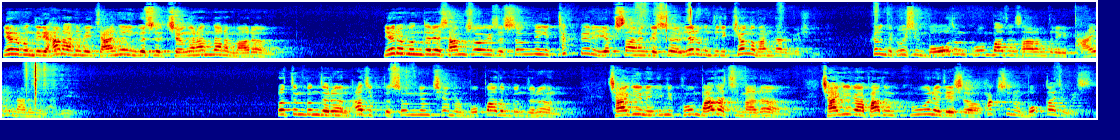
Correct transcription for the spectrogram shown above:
여러분들이 하나님의 자녀인 것을 정언한다는 말은 여러분들의 삶 속에서 성령이 특별히 역사하는 것을 여러분들이 경험한다는 것입니다. 그런데 그것이 모든 구원받은 사람들에게 다 일어나는 건 아니에요. 어떤 분들은 아직도 성령 체험을 못 받은 분들은 자기는 이미 구원받았지만은 자기가 받은 구원에 대해서 확신을 못 가지고 있어요.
